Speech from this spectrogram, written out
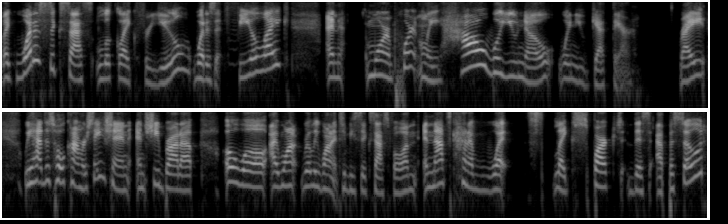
Like, what does success look like for you? What does it feel like? And more importantly, how will you know when you get there? Right? We had this whole conversation and she brought up, "Oh, well, I want really want it to be successful." And and that's kind of what like sparked this episode.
